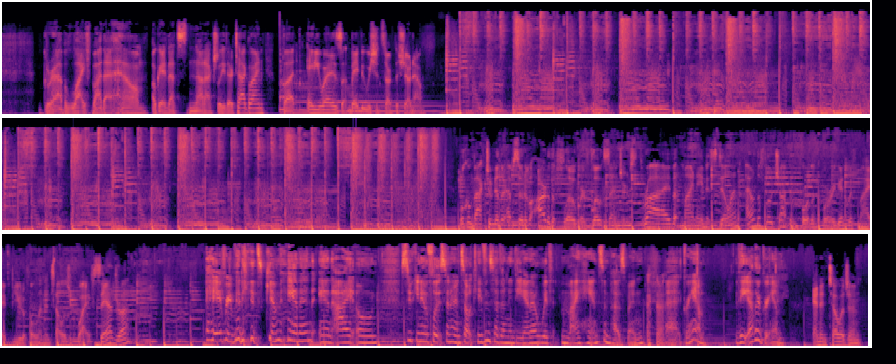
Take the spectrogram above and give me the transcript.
grab life by the helm. Okay, that's not actually their tagline, but anyways, maybe we should start the show now. Welcome back to another episode of Art of the Float, where float centers thrive. My name is Dylan. I own the float shop in Portland, Oregon, with my beautiful and intelligent wife, Sandra. Hey everybody, it's Kim Hannon, and I own Sukino Float Center in Salt Cave in Southern Indiana with my handsome husband, uh, Graham, the other Graham. And intelligent.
